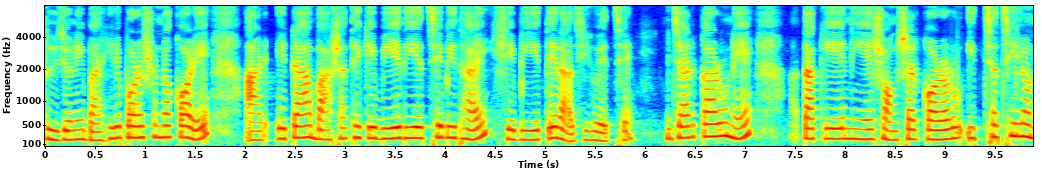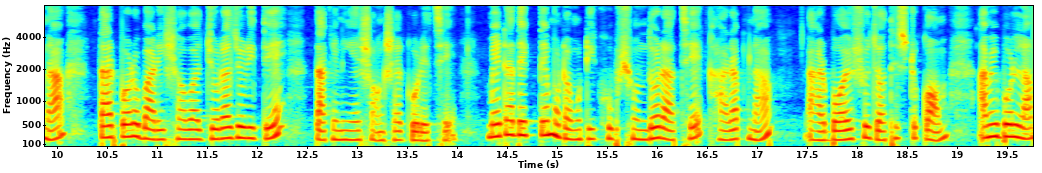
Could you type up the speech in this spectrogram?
দুজনেই বাহিরে পড়াশোনা করে, আর এটা বাসা থেকে বিয়ে দিয়েছে বিধায় সে বিয়েতে রাজি হয়েছে। যার কারণে তাকে নিয়ে সংসার করারও ইচ্ছা ছিল না তারপরও বাড়ির সবার জোরাজোরিতে তাকে নিয়ে সংসার করেছে। মেয়েটা দেখতে মোটামুটি খুব সুন্দর আছে, খারাপ না, আর বয়সও যথেষ্ট কম। আমি বললাম,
